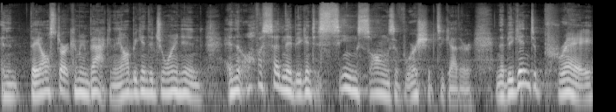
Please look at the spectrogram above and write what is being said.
And they all start coming back and they all begin to join in. And then all of a sudden they begin to sing songs of worship together and they begin to pray.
